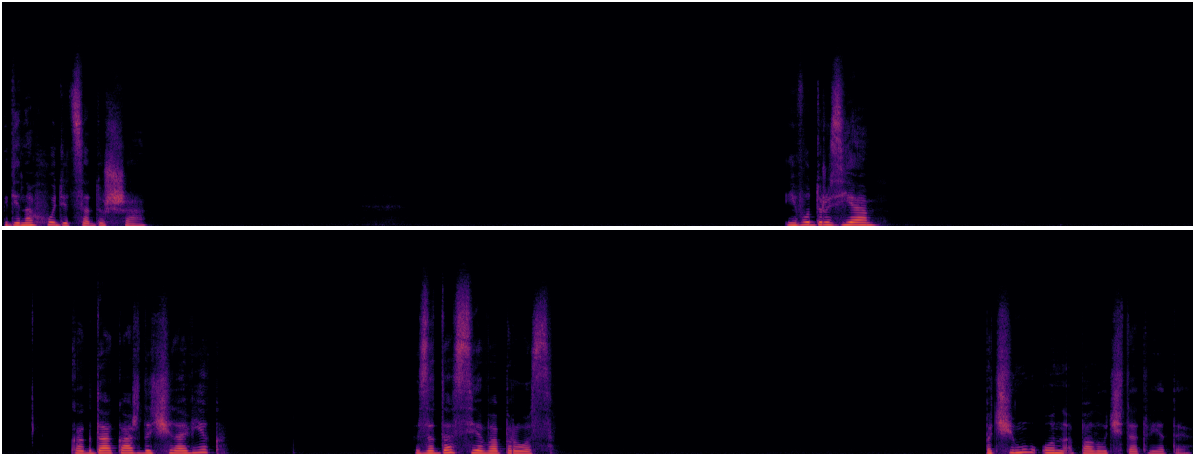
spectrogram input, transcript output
где находится душа. И вот, друзья, когда каждый человек задаст себе вопрос, почему он получит ответы.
